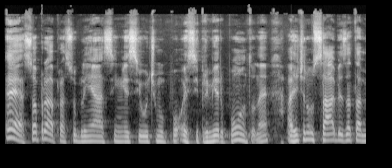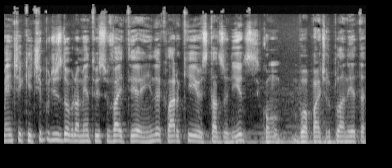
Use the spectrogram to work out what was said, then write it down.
É, só para sublinhar assim esse último esse primeiro ponto, né? A gente não sabe exatamente que tipo de desdobramento isso vai ter ainda. É claro que os Estados Unidos, como boa parte do planeta,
